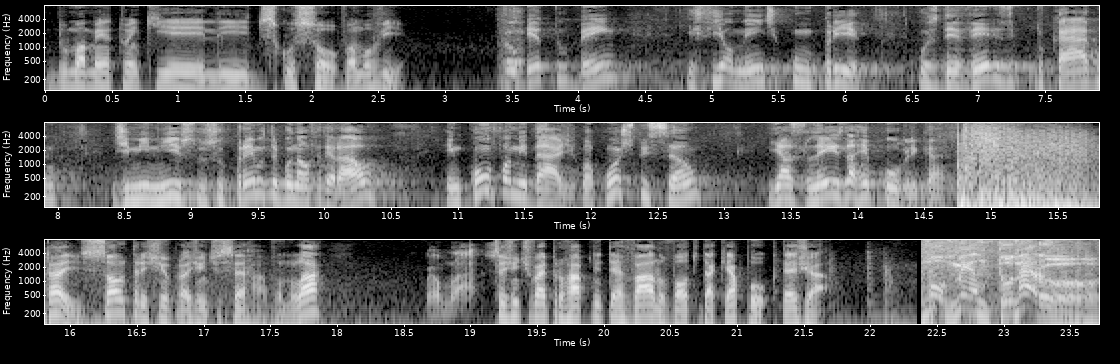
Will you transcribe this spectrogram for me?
do momento em que ele discursou. Vamos ouvir. Prometo bem e fielmente cumprir os deveres do cargo de ministro do Supremo Tribunal Federal em conformidade com a Constituição e as leis da República. Tá aí, só um trechinho pra gente encerrar. Vamos lá? Vamos lá. Se a gente vai pro rápido intervalo, volto daqui a pouco. Até já. Momento Nero.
